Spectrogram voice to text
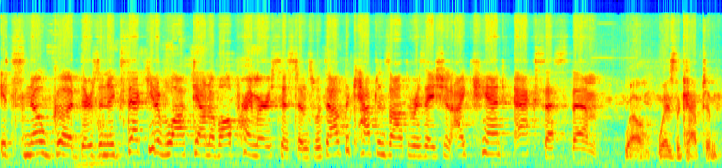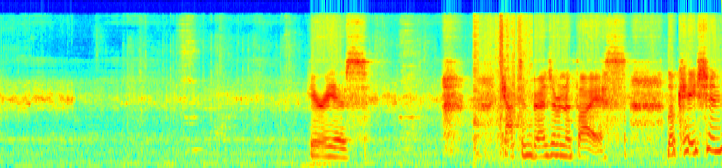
It's no good. There's an executive lockdown of all primary systems. Without the captain's authorization, I can't access them. Well, where's the captain? Here he is. Captain Benjamin Mathius. Location?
